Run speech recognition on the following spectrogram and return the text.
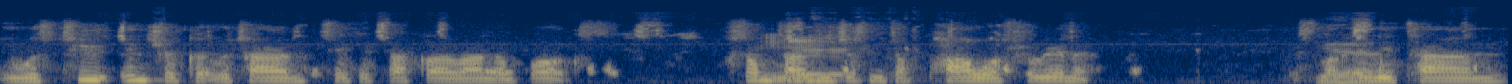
It was too intricate. We're trying to take a tackle around the box. Sometimes you just need to power through in it. It's not Yeah. every time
